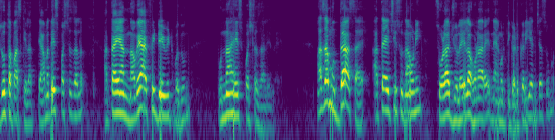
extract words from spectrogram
जो तपास केला त्यामध्ये स्पष्ट झालं. आता या नव्या ॲफिडेव्हिटमधून पुन्हा हे स्पष्ट झालेलं आहे. माझा मुद्दा असा आहे आता याची सुनावणी सोळा जुलैला होणार आहे न्यायमूर्ती गडकरी यांच्यासमोर.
